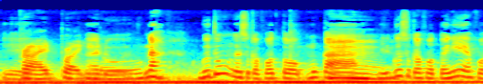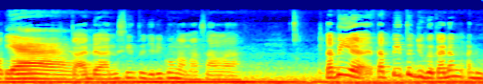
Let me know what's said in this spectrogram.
Iya. pride pride you Aduh. know Nah, gue tuh nggak suka foto muka. Hmm. Jadi gue suka fotonya ya foto Ya. keadaan situ. Jadi gue nggak masalah. Tapi ya, tapi itu juga kadang, aduh,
